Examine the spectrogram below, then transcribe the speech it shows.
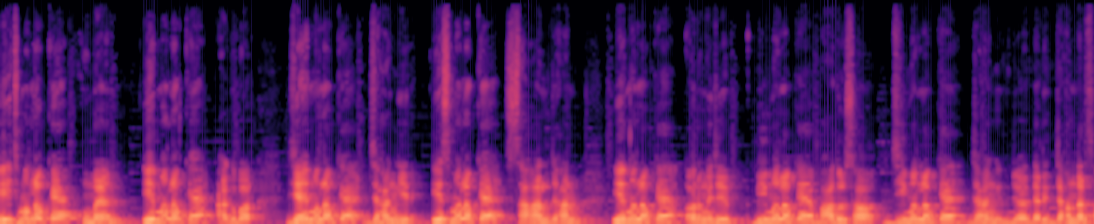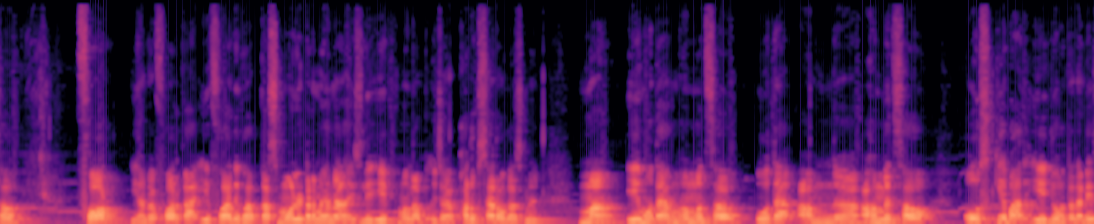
एच मतलब क्या है? हुमैन। ए मतलब क्या है? अकबर। जे मतलब क्या है? जहांगीर। एस मतलब क्या है? शाहजहां ए मतलब क्या है? औरंगज़ेब। बी मतलब क्या है? बहादुर शाह। जी मतलब क्या है? Jahangir that is Jahandar Shah. For यहाँ पे फॉर का ए फॉर देखो आपका स्मॉल लेटर में है ना? इसलिए ए मतलब फारूक शाह होगा इसमें। माँ। एम होता है मोहम्मद शाह। होता है अहमद शाह। उसके बाद ये जो होता है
